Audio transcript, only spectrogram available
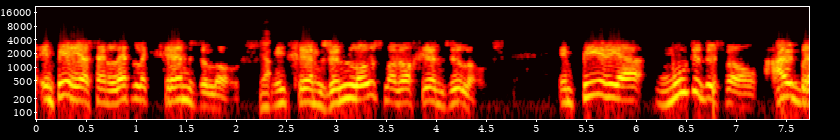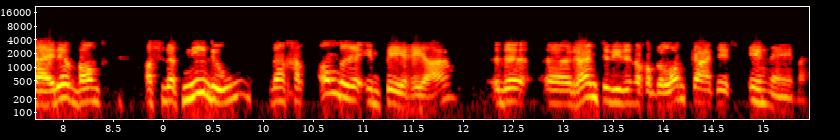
imperia zijn letterlijk grenzeloos. Ja. Niet grenzenloos, maar wel grenzeloos. Imperia moeten dus wel uitbreiden, want als ze dat niet doen, dan gaan andere imperia de uh, ruimte die er nog op de landkaart is innemen.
